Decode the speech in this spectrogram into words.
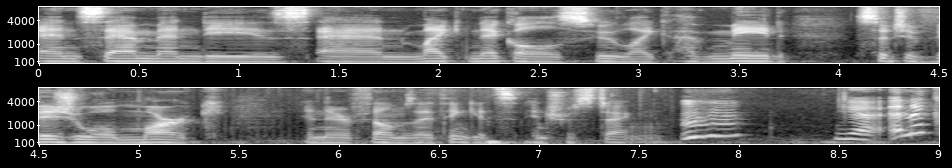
and Sam Mendes and Mike Nichols who like have made such a visual mark in their films. I think it's interesting. Yeah, and it,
